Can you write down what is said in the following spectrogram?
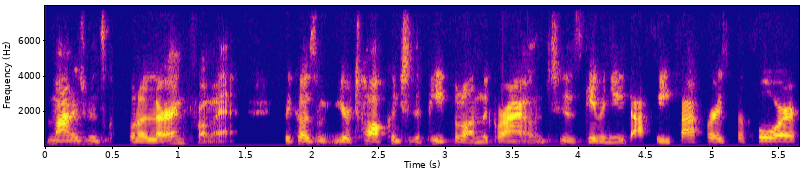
management's going to learn from it because you're talking to the people on the ground who's giving you that feedback. Whereas before,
